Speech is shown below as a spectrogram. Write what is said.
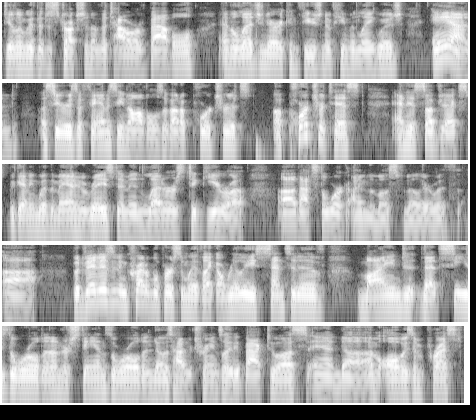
dealing with the destruction of the Tower of Babel and the legendary confusion of human language, and a series of fantasy novels about a portrait a portraitist and his subjects, beginning with the man who raised him in Letters to Geera. Uh, that's the work I'm the most familiar with. Uh, but Vin is an incredible person with like a really sensitive mind that sees the world and understands the world and knows how to translate it back to us. And uh, I'm always impressed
